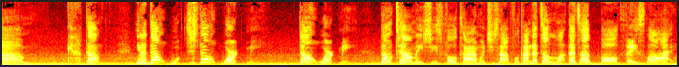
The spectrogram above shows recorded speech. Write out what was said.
Um, you know, don't, you know, don't, just don't work me. Don't work me. Don't tell me she's full time when she's not full time. That's a that's a bald faced lie.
